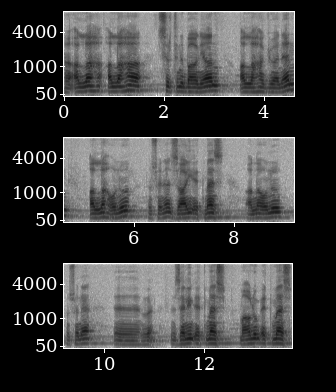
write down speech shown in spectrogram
Allah Allah'a sırtını bağlayan, Allah'a güvenen, Allah onu mesela zayi etmez. Allah onu mesela e, zelil etmez, mağlup etmez.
